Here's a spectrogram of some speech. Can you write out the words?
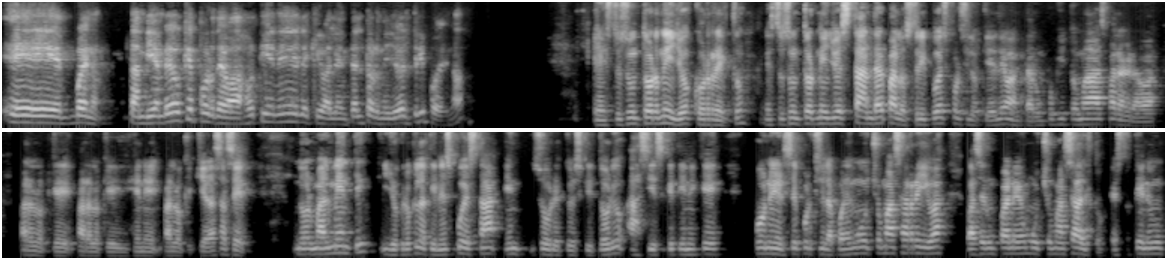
Eh, bueno, también veo que por debajo tiene el equivalente al tornillo del trípode, ¿no? Esto es un tornillo, correcto. Esto es un tornillo estándar para los trípodes por si lo quieres levantar un poquito más para grabar, para lo que, para lo que, para lo que quieras hacer. Normalmente, y yo creo que la tienes puesta en, sobre tu escritorio, así es que tiene que ponerse, porque si la pones mucho más arriba, va a ser un paneo mucho más alto. Esto tiene un,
